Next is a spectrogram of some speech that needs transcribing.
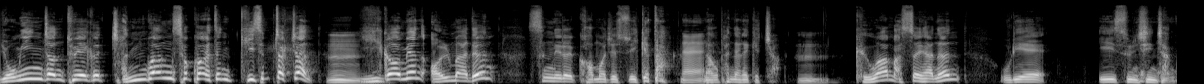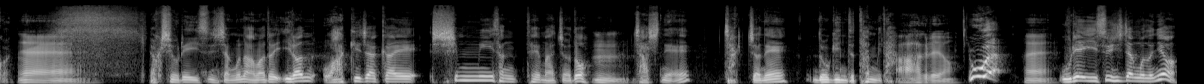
용인 전투의 그 전광석화 같은 기습 작전 음. 이거면 얼마든 승리를 거머쥘 수 있겠다라고 네. 판단했겠죠. 음. 그와 맞서야 하는 우리의 이순신 장군. 예. 역시 우리 이순신 장군은 아마도 이런 와키 작가의 심리 상태마저도 음. 자신의 작전에 녹인 듯합니다. 아, 그래요. 우와! 예. 우리의 이순신 장군은요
